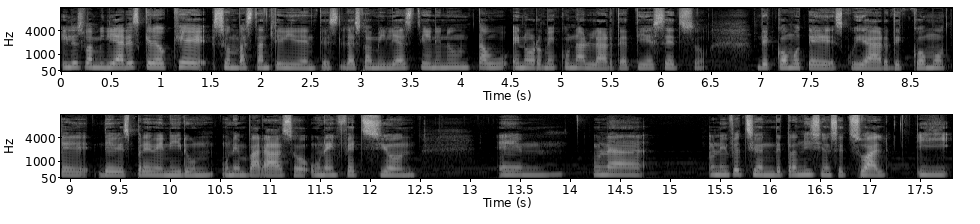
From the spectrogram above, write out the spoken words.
Y los familiares creo que son bastante evidentes. Las familias tienen un tabú enorme con hablarte a ti de sexo, de cómo te debes cuidar, de cómo te debes prevenir un, embarazo, una infección, em, una una infección de transmisión sexual y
